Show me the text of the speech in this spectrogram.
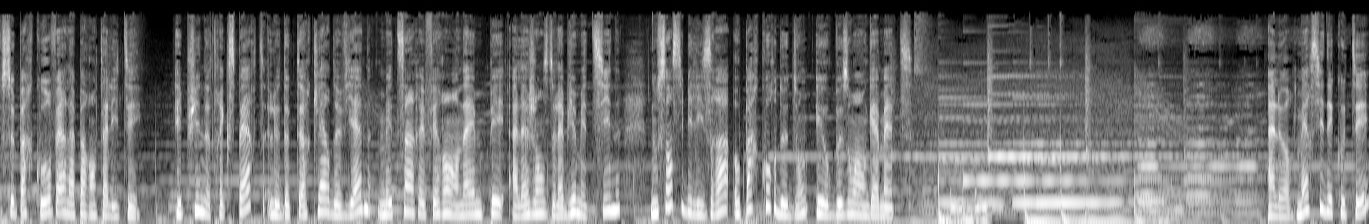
ce parcours vers la parentalité. Et puis notre experte, le docteur Claire de Vienne, médecin référent en AMP à l'Agence de la biomédecine, nous sensibilisera au parcours de don et aux besoins en gamètes. Alors merci d'écouter.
